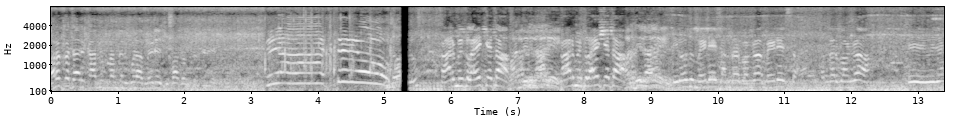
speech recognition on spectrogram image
మరొకసారి కార్మికులందరికీ కూడా మేడే శుభాకాంక్షలు తెలియజేస్తాం కార్మికుల ఐక్యత. కార్మికుల ఐక్యత. ఈరోజు మేడే సందర్భంగా మేడే సందర్భంగా ఈ విధంగా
